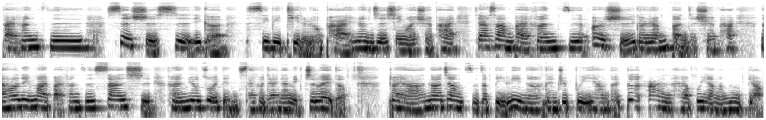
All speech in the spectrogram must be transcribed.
百分之四十是一个 CBT 的流派，认知行为学派，加上百分之二十一个人本的学派，然后另外百分之三十可能又做一点 psychodynamic 之类的。对啊，那这样子的比例呢？根据不一样的个案，还有不一样的目标，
